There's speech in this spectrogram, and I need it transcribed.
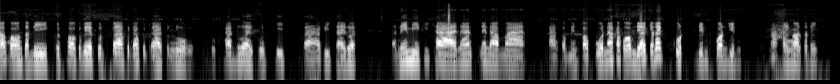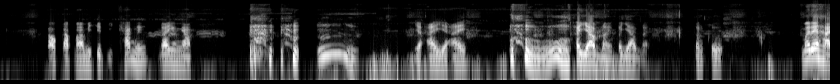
ครับผมสวัสดีคุณพ่อคุณแม่คุณป้าคุณน้าคุณอาคุณลุงทุกท่านด้วยคุณพี่สาพี่ชายด้วย อันนี้มีพี่ชายนะ แนะนำมาทางคอมเมนต์ขอบคุณนะครับผมเดี๋ยวจะได้ขุดดินควนดินนะให้งอตอนนี้เขากลับมามีชีวิตอีกครั้งหนึ่งได้งามๆอืมอย่าไออย่าไอพยายามหน่อยพยายามหน่อยต้องสู้ไม่ได้ถ่าย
